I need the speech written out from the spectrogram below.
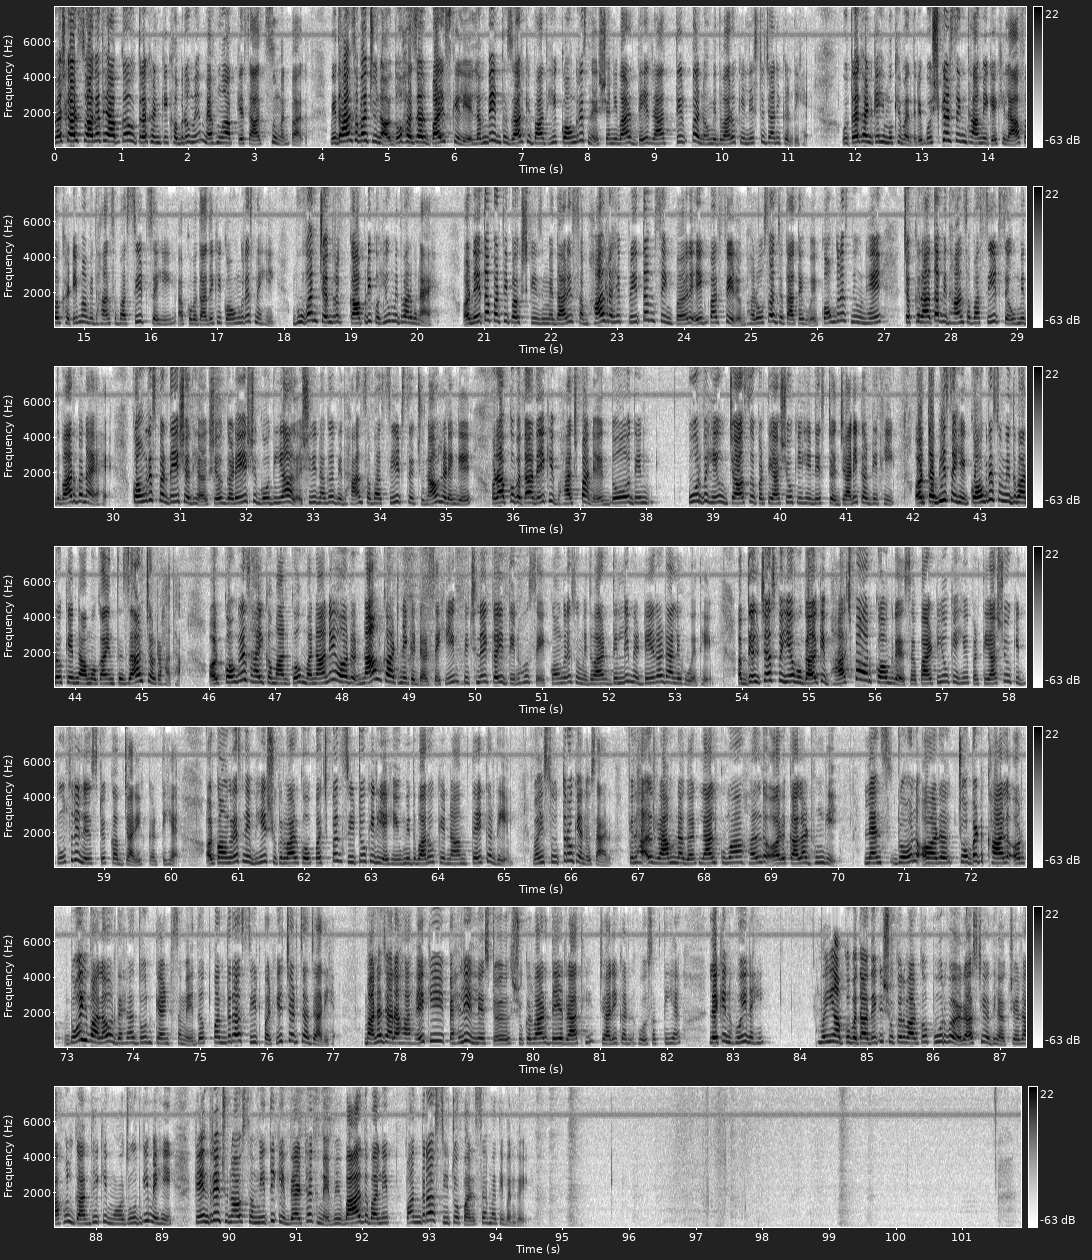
नमस्कार, स्वागत है आपका उत्तराखंड की खबरों में। मैं हूँ आपके साथ सुमन पाल। विधानसभा चुनाव 2022 के लिए लंबे इंतज़ार के बाद ही कांग्रेस ने शनिवार देर रात तिरपन उम्मीदवारों की लिस्ट जारी कर दी है। उत्तराखंड के ही मुख्यमंत्री पुष्कर सिंह धामी के खिलाफ खटीमा विधानसभा सीट से ही आपको बता दें कि कांग्रेस ने ही भुवन चंद्र कापड़ी को ही उम्मीदवार बनाया है। और नेता प्रतिपक्ष की ज़िम्मेदारी संभाल रहे प्रीतम सिंह पर एक बार फिर भरोसा जताते हुए कांग्रेस ने उन्हें चक्राता विधानसभा सीट से उम्मीदवार बनाया है। कांग्रेस प्रदेश अध्यक्ष गणेश गोदियाल श्रीनगर विधानसभा सीट से चुनाव लड़ेंगे और आपको बता दें कि भाजपा ने दो दिन पूर्व ही उनचास प्रत्याशियों की ही लिस्ट जारी कर दी थी और तभी से ही कांग्रेस उम्मीदवारों के नामों का इंतज़ार चल रहा था। और कांग्रेस हाईकमान को मनाने और नाम काटने के डर से ही पिछले कई दिनों से कांग्रेस उम्मीदवार दिल्ली में डेरा डाले हुए थे। अब दिलचस्प ये होगा कि भाजपा और कांग्रेस पार्टियों के ही प्रत्याशियों की दूसरी लिस्ट कब जारी करती है। और कांग्रेस ने भी शुक्रवार को 55 सीटों के लिए ही उम्मीदवारों के नाम तय कर दिए। वहीं सूत्रों के अनुसार, फ़िलहाल रामनगर लाल कुआँ हल्द और काला ढूँगी लेंसडोन और चोबट खाल और डोईवाला और देहरादून कैंट समेत पंद्रह सीट पर ही चर्चा जारी है। माना जा रहा है कि पहली लिस्ट शुक्रवार देर रात ही जारी कर हो सकती है, लेकिन हुई नहीं। वहीं आपको बता दें कि शुक्रवार को पूर्व राष्ट्रीय अध्यक्ष राहुल गांधी की मौजूदगी में ही केंद्रीय चुनाव समिति की बैठक में विवाद वाली पंद्रह सीटों पर सहमति बन गई।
